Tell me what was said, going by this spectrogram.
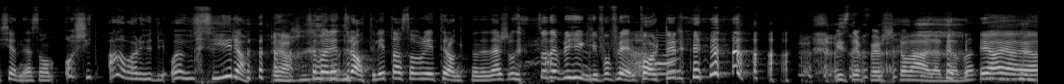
kjenner jeg sånn Å, shit, ah, hva er det hun driver Å ja, hun syr, ja. Ja. Så jeg bare drar til litt, da, så blir det trangt nedi der. Så, så det blir hyggelig for flere parter. Hvis dere først skal være der nede. ja, ja, ja.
